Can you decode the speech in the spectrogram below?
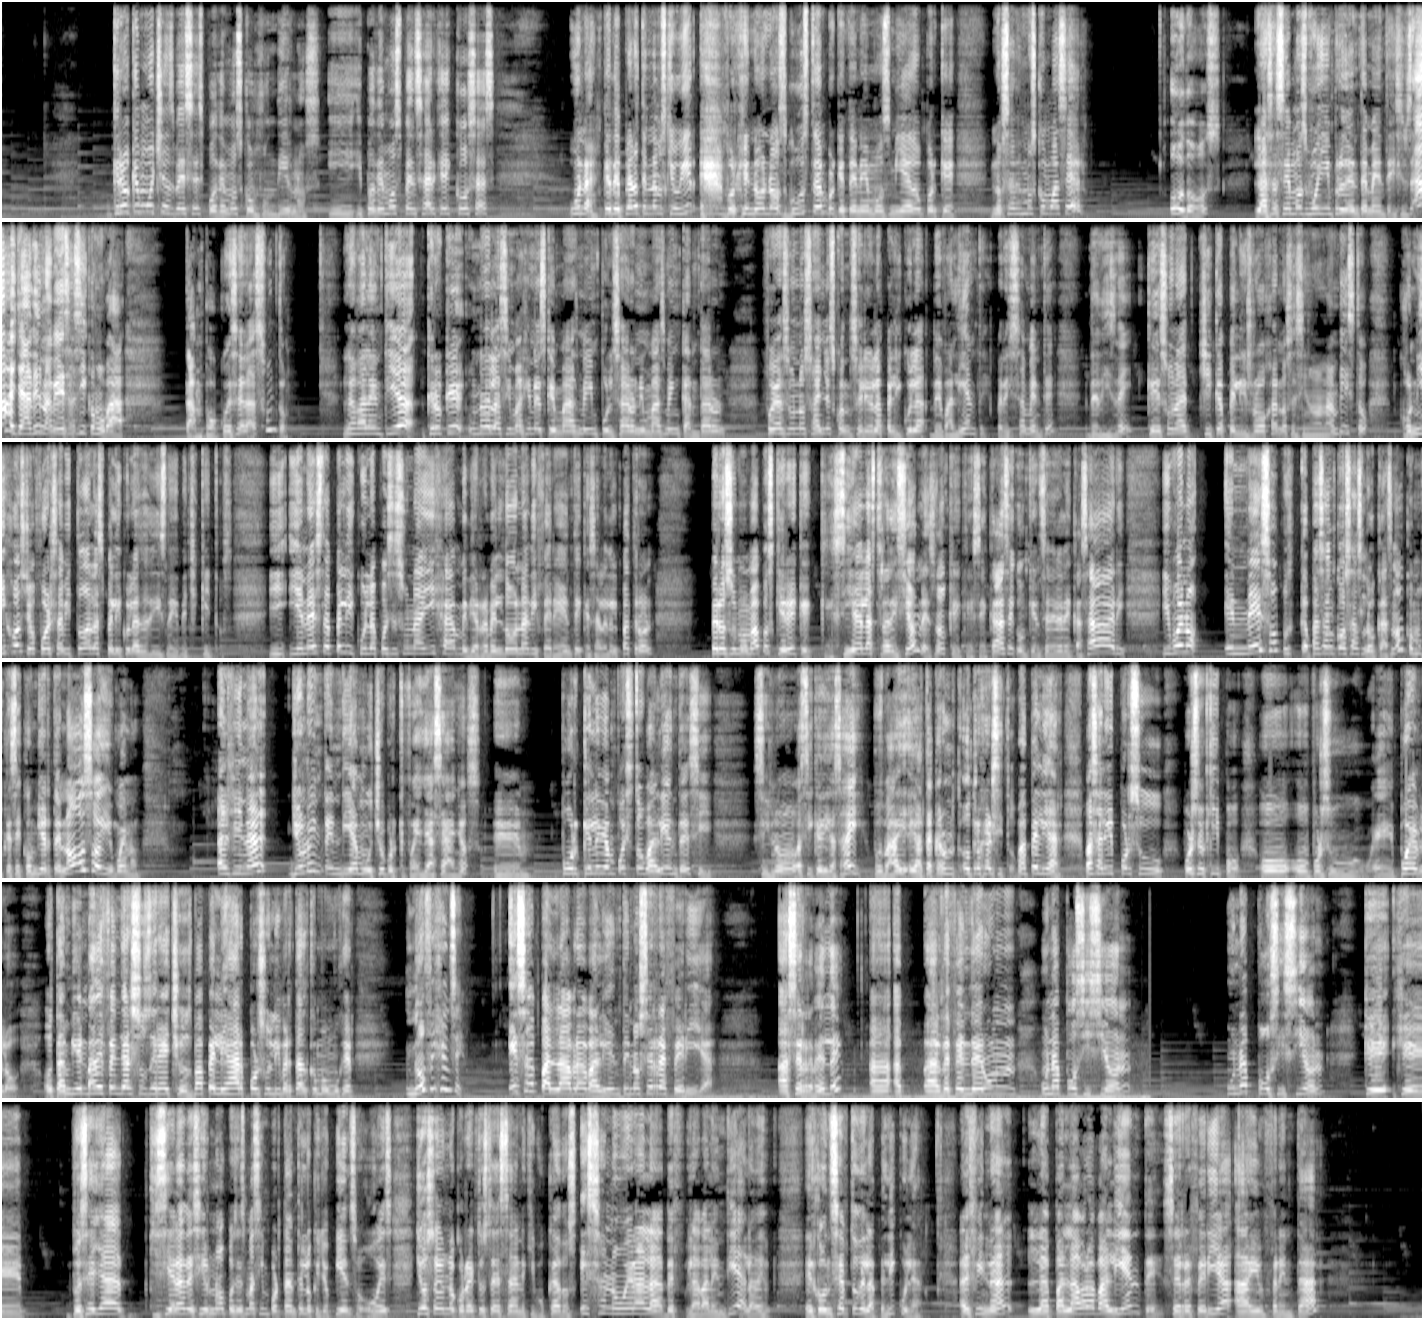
Creo que muchas veces podemos confundirnos y, podemos pensar que hay cosas, una, que de plano tenemos que huir porque no nos gustan, porque tenemos miedo, porque no sabemos cómo hacer. O dos, las hacemos muy imprudentemente y decimos, ah, ya de una vez, así como va. Tampoco es el asunto. La valentía, creo que una de las imágenes que más me impulsaron y más me encantaron fue hace unos años cuando salió la película de Valiente, precisamente, de Disney, que es una chica pelirroja, no sé si no la han visto, con hijos, yo fuerza vi todas las películas de Disney de chiquitos. Y, en esta película, pues es una hija media rebeldona, diferente, que sale del patrón, pero su mamá pues quiere que, que siga las tradiciones, ¿no? Que, que, se case con quien se debe de casar. Y, y bueno, en eso pues pasan cosas locas, ¿no? Como que se convierte en oso y bueno, al final yo no entendía mucho porque fue ya hace años. Eh, ¿Por qué le habían puesto valiente si, si no, así que digas, ay, pues va a atacar otro ejército, va a pelear, va a salir por su, por su equipo o, por su eh, pueblo, o también va a defender sus derechos, va a pelear por su libertad como mujer? No, fíjense, esa palabra valiente no se refería a ser rebelde, a, defender una posición, una posición que, que, pues ella quisiera decir, no, pues es más importante lo que yo pienso, o es yo estoy en lo correcto, ustedes están equivocados. Esa no era la, la valentía, la el concepto de la película. Al final, la palabra valiente se refería a enfrentar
